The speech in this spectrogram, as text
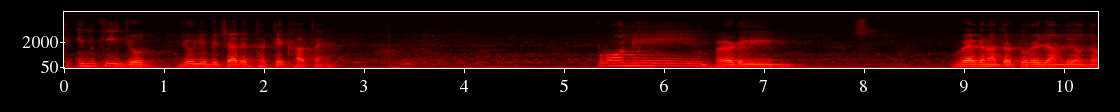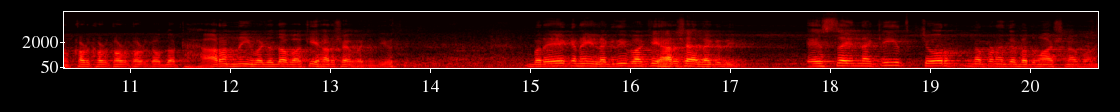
کہ ان کی جو جو یہ بیچارے دھکے کھاتے ہیں پرانی بھیڑی ویگنا تو ٹورے جاندے ہوں کھڑ کھڑ کھڑ کھڑ کھڑ ہارن نہیں وجدہ باقی ہر شے وجدی ہوتی بریک نہیں لگتی باقی ہر شے لگتی اس سے نہ کی چور نہ پڑے تو بدماش نہ پڑے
